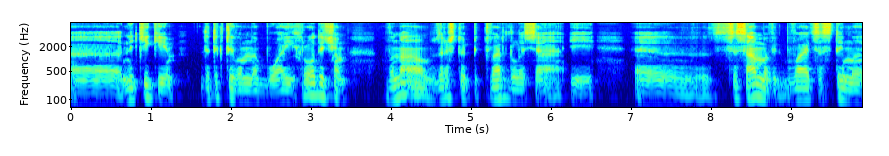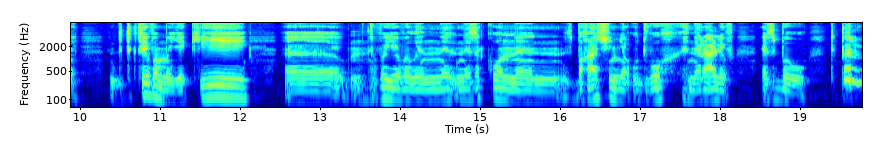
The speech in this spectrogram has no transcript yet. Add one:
е, не тільки детективам НАБУ, а їх родичам, вона, зрештою, підтвердилася. І е, це саме відбувається з тими детективами, які е, виявили незаконне збагачення у двох генералів СБУ. Тепер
